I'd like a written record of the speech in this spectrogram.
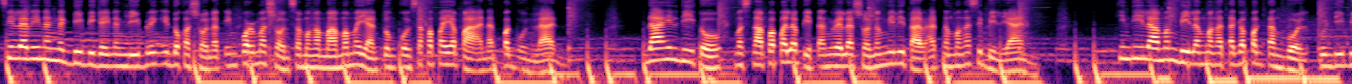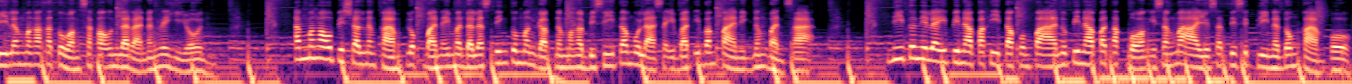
Sila rin ang nagbibigay ng libreng edukasyon at impormasyon sa mga mamamayan tungkol sa kapayapaan at pag-unlad. Dahil dito, mas napapalapit ang relasyon ng militar at ng mga sibilyan. Hindi lamang bilang mga tagapagtanggol, kundi bilang mga katuwang sa kaunlaran ng rehiyon. Ang mga opisyal ng Camp Lukban ay madalas ding tumanggap ng mga bisita mula sa iba't ibang panig ng bansa. Dito nila ipinapakita kung paano pinapatakbo ang isang maayos at disiplinadong kampo.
